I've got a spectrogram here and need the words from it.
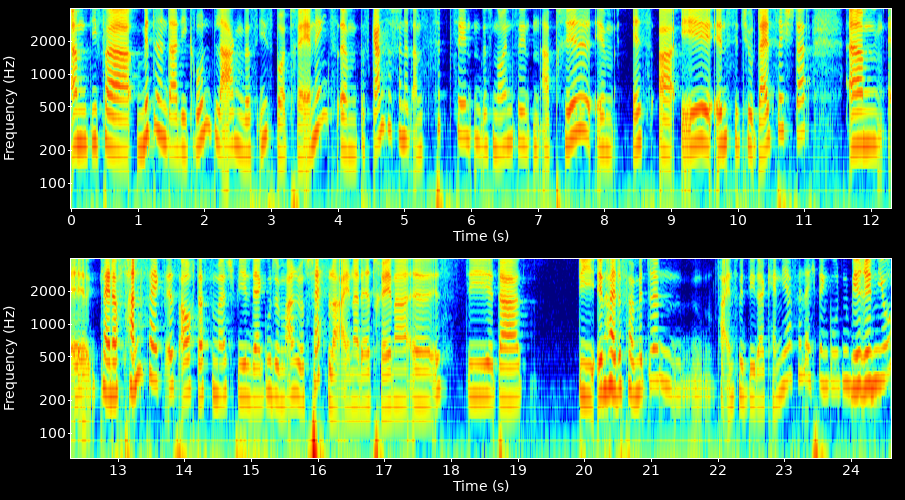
Ähm, die vermitteln da die Grundlagen des E-Sport-Trainings. Ähm, das Ganze findet am 17. bis 19. April im SAE Institute Leipzig statt. Ähm, äh, kleiner Fun Fact ist auch, dass zum Beispiel der gute Marius Scheffler einer der Trainer äh, ist, die da die Inhalte vermitteln. Vereinsmitglieder kennen ja vielleicht den guten Birinho.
